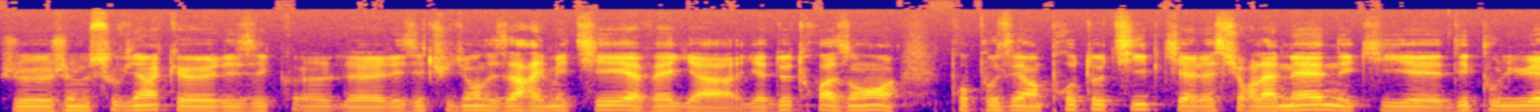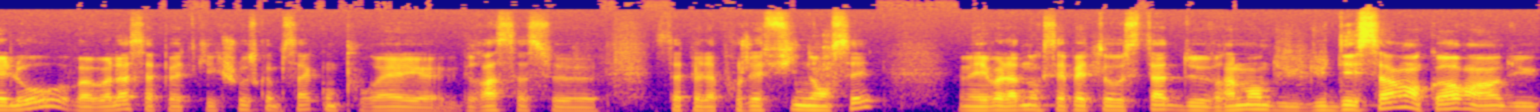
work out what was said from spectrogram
je, me souviens que les, euh, les étudiants des arts et métiers avaient, il y a 2-3 ans, proposé un prototype qui allait sur la Maine et qui dépolluait l'eau. Ben voilà, ça peut être quelque chose comme ça qu'on pourrait, grâce à ce, ça s'appelle un projet financé. Mais voilà, donc ça peut être au stade de vraiment du, dessin encore, hein, du,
